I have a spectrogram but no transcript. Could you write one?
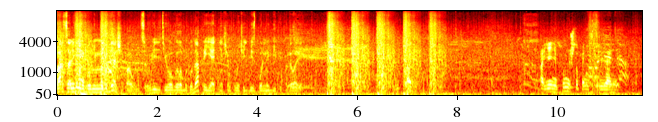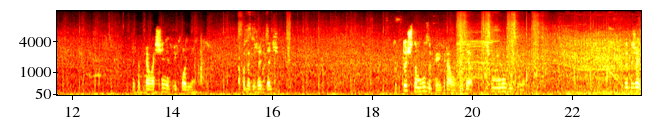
Бар Сальери был немного дальше по улице. Увидеть его было бы куда приятнее, чем получить бейсбольный бипи по голове. А я не помню, чтоб они стреляли. Это прям вообще не прикольно. А куда бежать дальше? Тут точно музыка играла, ребят. Почему музыки нет? Куда бежать?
